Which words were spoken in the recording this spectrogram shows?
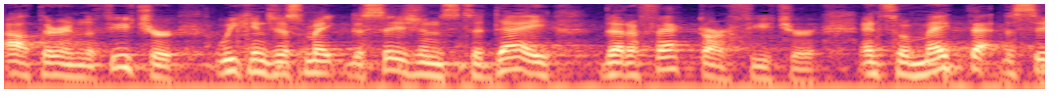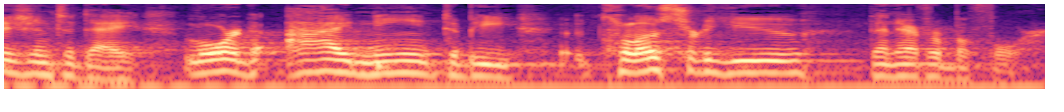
out there in the future. We can just make decisions today that affect our future. And so make that decision today. Lord, I need to be closer to you than ever before.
